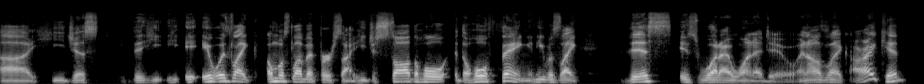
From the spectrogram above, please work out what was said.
uh, he just the, he, he it was like almost love at first sight. He just saw the whole the whole thing, and he was like, "This is what I want to do." And I was like, "All right, kid,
